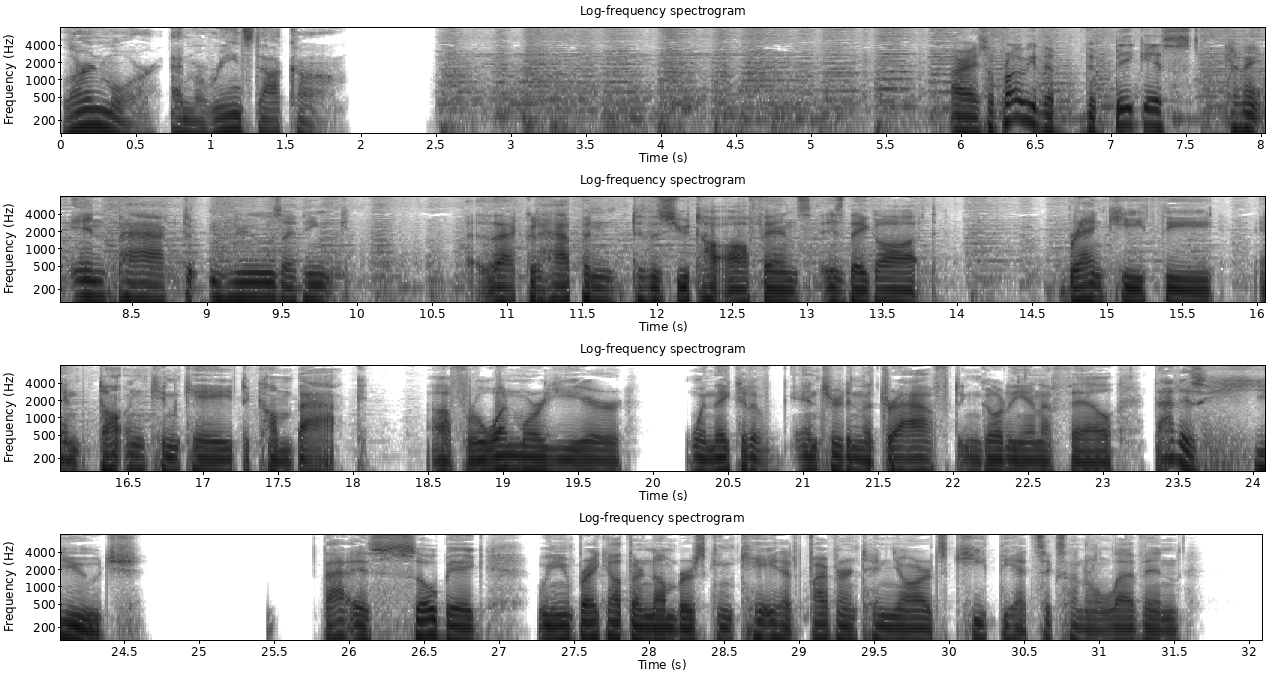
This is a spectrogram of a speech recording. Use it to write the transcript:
Learn more at marines.com. All right, so probably the, the biggest kind of impact news I think that could happen to this Utah offense is they got Brant Kuithe and Dalton Kincaid to come back uh, for one more year when they could have entered in the draft and go to the NFL. That is huge. That is so big. When you break out their numbers, Kincaid had 510 yards, Kuithe had 611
